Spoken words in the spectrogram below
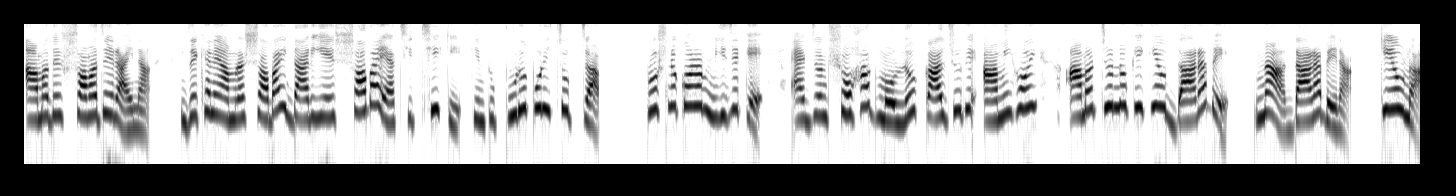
আমাদের সমাজের আয়না। যেখানে আমরা সবাই দাঁড়িয়ে সবাই আছি ঠিকই, কিন্তু পুরোপুরি চুপচাপ। প্রশ্ন করম নিজেকে, একজন সোহাগ মূল্য কাল যদি আমি হই, আমার জন্য কি কেউ দাঁড়াবে? না দাঁড়াবে না। কেউ না।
